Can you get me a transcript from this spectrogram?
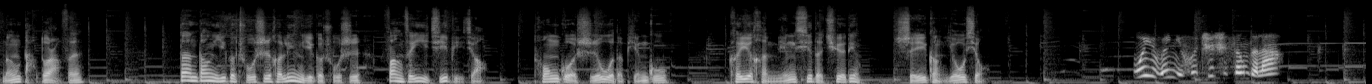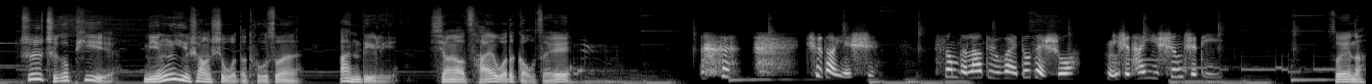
能打多少分，但当一个厨师和另一个厨师放在一起比较，通过食物的评估。可以很明晰的确定谁更优秀。我以为你会支持桑德拉。支持个屁！名义上是我的徒孙，暗地里想要踩我的狗贼。这倒也是，桑德拉对外都在说你是他一生之敌。所以呢，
